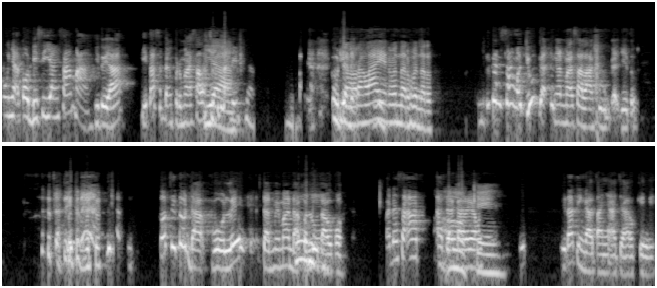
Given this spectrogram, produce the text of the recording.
punya kondisi yang sama gitu ya. Kita sedang bermasalah Iya. juga. Kemudian Dengan orang lain, bener. Itu kan sama juga dengan masalahku kayak gitu. Jadi Betul, betul. coach itu tidak boleh dan memang tidak Hmm. perlu tahu konten. Pada saat ada Oke. karyawan kita tinggal tanya aja, oke,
